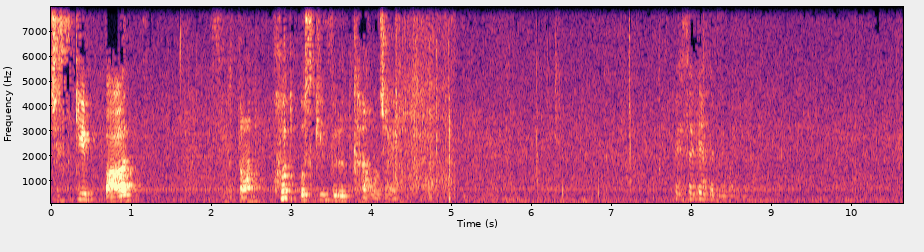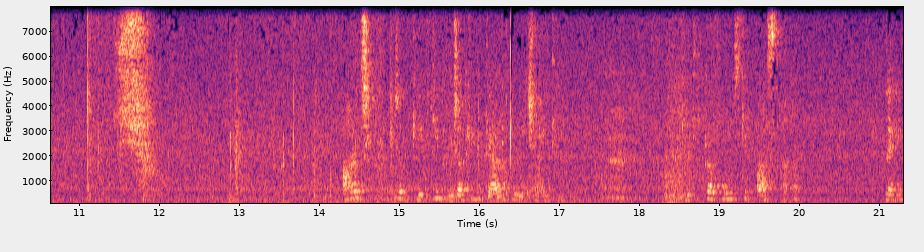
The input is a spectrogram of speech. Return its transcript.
जिसके बाद वरदान खुद उसके विरुद्ध खड़ा हो जाएगा। ऐसा क्या करने वाली आज जब केतकी पूजा के लिए तैयार होकर नीचे आई थी का फ़ोन उसके पास था ना? नहीं।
